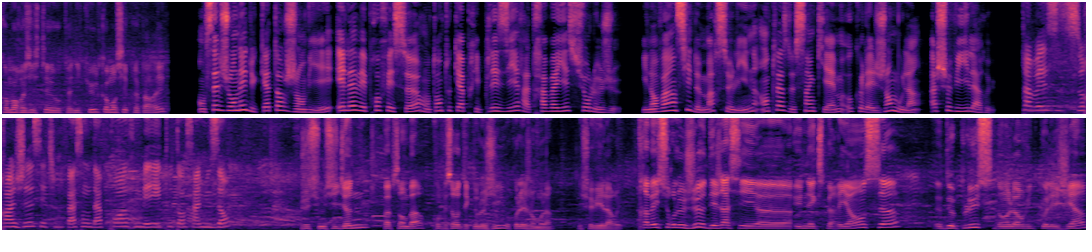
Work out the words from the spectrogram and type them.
comment résister aux canicules, comment s'y préparer. En cette journée du 14 janvier, élèves et professeurs ont en tout cas pris plaisir à travailler sur le jeu. Il en va ainsi de Marceline, en classe de 5e au collège Jean Moulin à Chevilly-la-Rue. Travailler sur un jeu, c'est une façon d'apprendre, mais tout en s'amusant. Je suis M. John Papsamba, professeur de technologie au Collège Jean Moulin, des Chevilles-la-Rue. Travailler sur le jeu, déjà, c'est euh, une expérience de plus dans leur vie de collégien.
